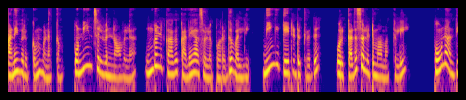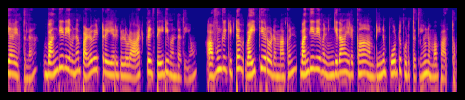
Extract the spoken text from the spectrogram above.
அனைவருக்கும் வணக்கம். பொன்னியின் செல்வன் நாவல உங்களுக்காக கதையா சொல்ல போறது வள்ளி. நீங்க கேட்டுட்டு இருக்கிறது ஒரு கதை சொல்லட்டுமா மக்களே? போன அத்தியாயத்துல வந்தியத்தேவனை பழவேற்றையர்களோட ஆட்கள் தேடி வந்ததையும் அவங்க கிட்ட வைத்தியரோட மகன் வந்தியத்தேவன் இங்கதான் இருக்கான் அப்படின்னு போட்டு கொடுத்ததையும் நம்ம பார்த்தோம்.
